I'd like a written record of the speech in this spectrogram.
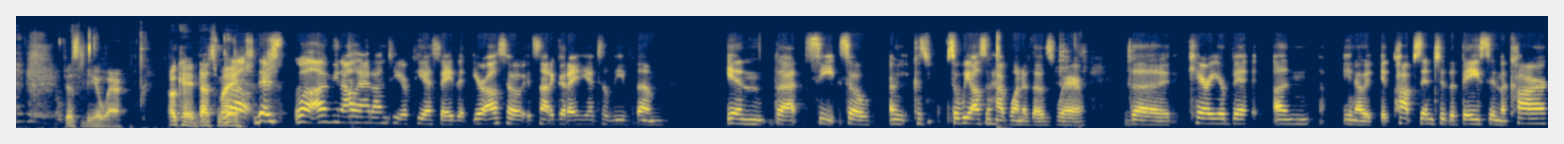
just be aware. Okay, that's my well there's well i mean i'll add on to your psa that you're also it's not a good idea to leave them in that seat so because so we also have one of those where the carrier bit un you know it, it pops into the base in the car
